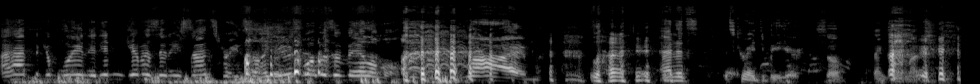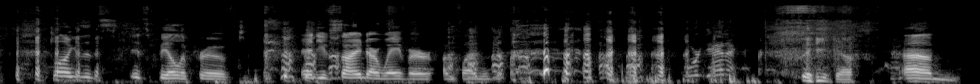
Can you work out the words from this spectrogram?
I have to complain. They didn't give us any sunscreen, so I used what was available. Lime. And it's it's great to be here. So thanks so much. as long as it's it's bill approved and you've signed our waiver, I'm fine with it. Organic. There you go. Um,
